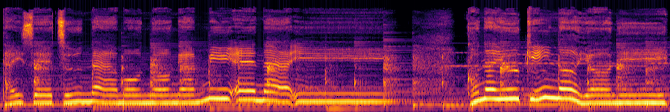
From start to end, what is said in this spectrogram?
大切なものが見えない。粉雪のように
